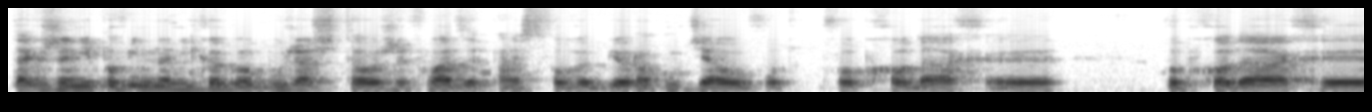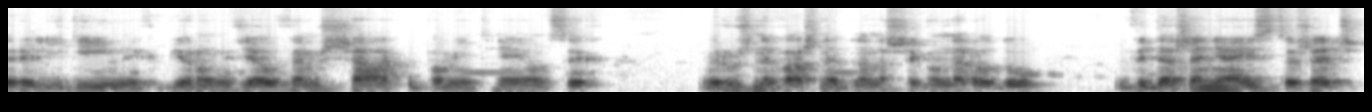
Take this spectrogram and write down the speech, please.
Także nie powinno nikogo oburzać to, że władze państwowe biorą udział w, obchodach, w obchodach religijnych, biorą udział we mszach upamiętniających różne ważne dla naszego narodu wydarzenia. Jest to rzecz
